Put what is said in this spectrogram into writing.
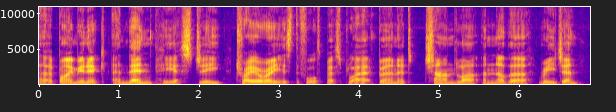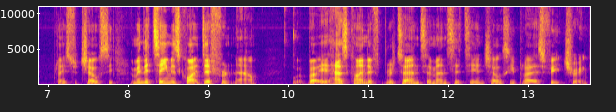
uh, Bayern Munich, and then PSG. Traore is the fourth best player. Bernard Chandler, another regen, plays for Chelsea. I mean, the team is quite different now, but it has kind of returned to Man City and Chelsea players featuring.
